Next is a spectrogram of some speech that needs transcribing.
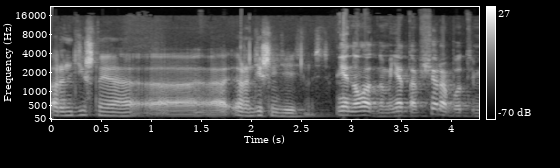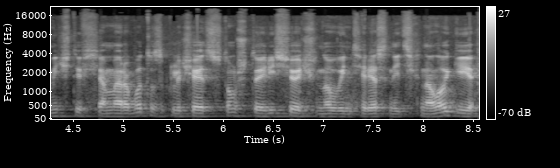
R&D шная, R&D шная деятельность. Не, ну ладно, у меня вообще работа мечты. Вся моя работа заключается в том, что я ресерчу новые интересные технологии,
